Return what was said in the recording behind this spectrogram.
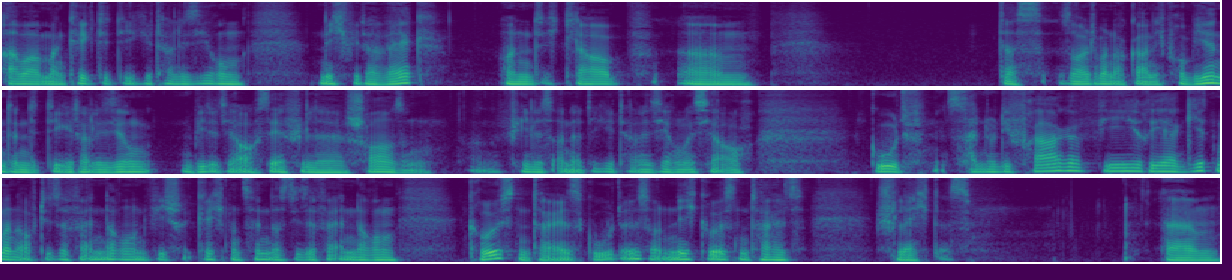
aber man kriegt die Digitalisierung nicht wieder weg. Und ich glaube, ähm, das sollte man auch gar nicht probieren, denn die Digitalisierung bietet ja auch sehr viele Chancen. Also vieles an der Digitalisierung ist ja auch gut. Jetzt ist halt nur die Frage, wie reagiert man auf diese Veränderung und wie kriegt man es hin, dass diese Veränderung größtenteils gut ist und nicht größtenteils schlecht ist. Ähm,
